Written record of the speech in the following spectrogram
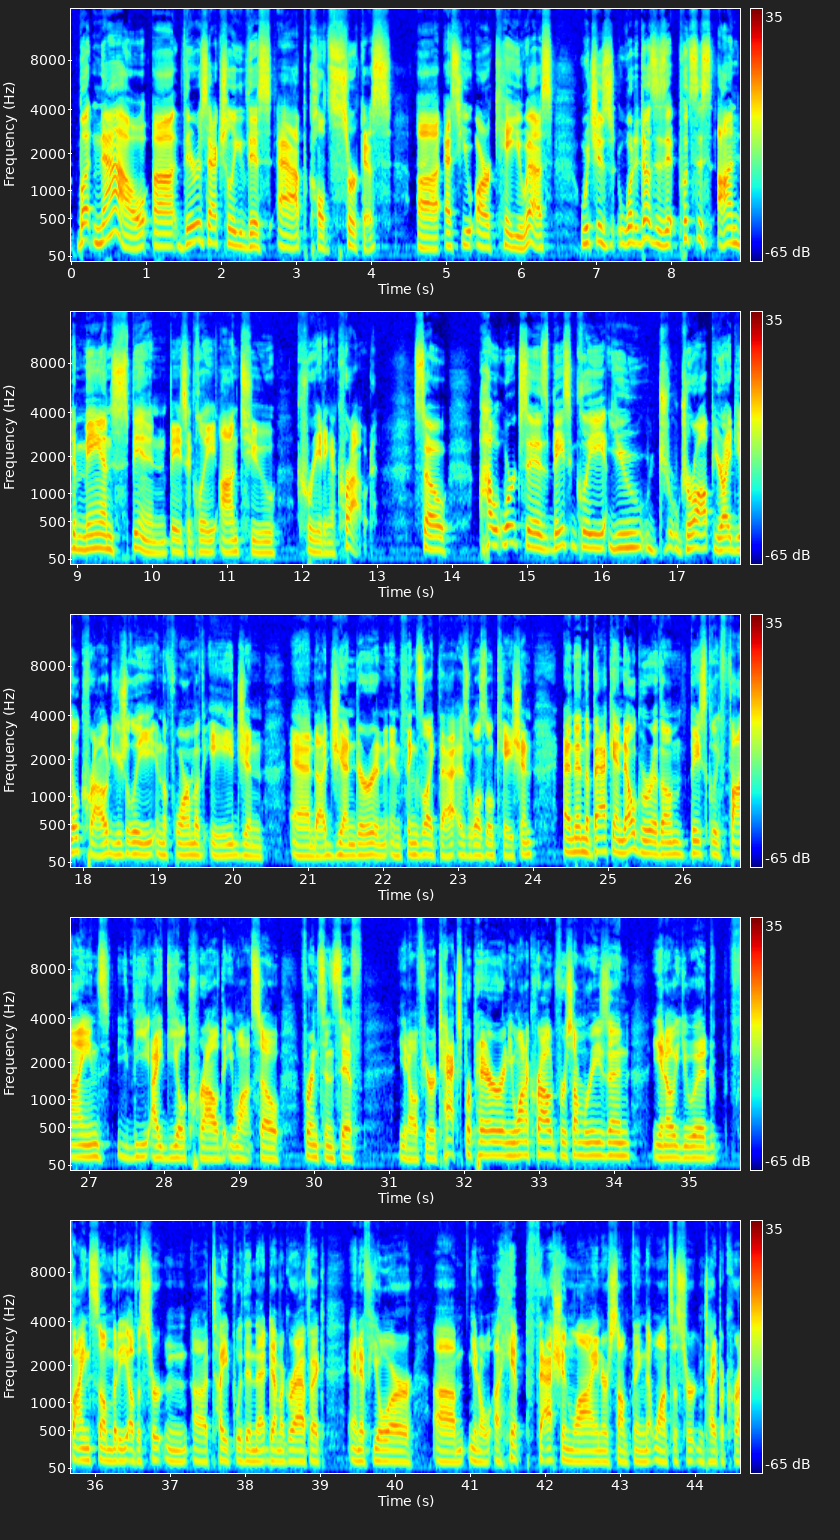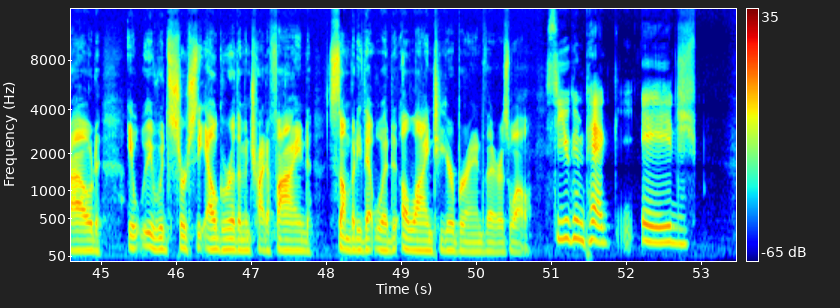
But now uh, there's actually this app called Surkus, uh, S U R K U S, which is what it does is it puts this on-demand spin basically onto creating a crowd. So how it works is basically you dr- draw up your ideal crowd, usually in the form of age and and uh, gender and, and things like that, as well as location. And then the back end algorithm basically finds the ideal crowd that you want. So, for instance, if you know if you're a tax preparer and you want a crowd for some reason, you know you would find somebody of a certain uh, type within that demographic. And if you're um, you know, a hip fashion line or something that wants a certain type of crowd, it, it would search the algorithm and try to find somebody that would align to your brand there as well. So you can pick age.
